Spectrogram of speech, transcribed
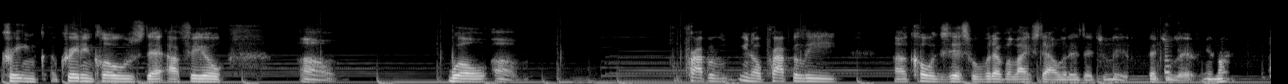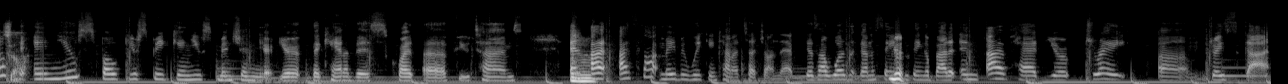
creating creating clothes that I feel um, will um, proper, you know, properly uh, coexist with whatever lifestyle it is that you live, that you okay. live, you know. Okay, so. and you spoke, you're speaking, you mentioned your, your the cannabis quite a few times, and mm-hmm. I, I thought maybe we can kind of touch on that because I wasn't gonna say yeah. anything about it, and I've had your Dre, um, Dre Scott,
